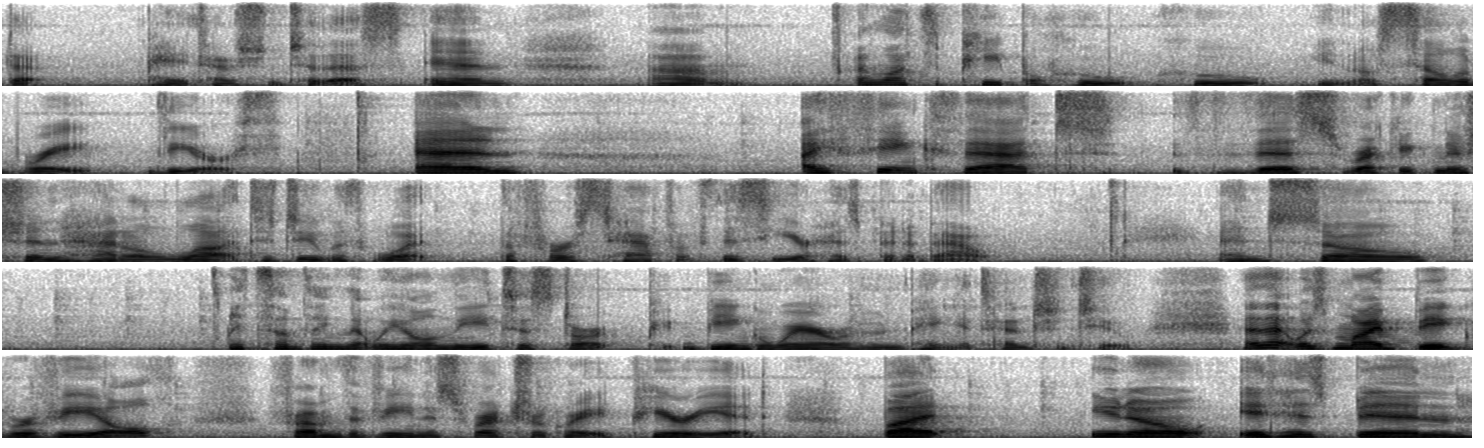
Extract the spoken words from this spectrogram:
that pay attention to this, and um, and lots of people who who you know celebrate the earth, and I think that this recognition had a lot to do with what the first half of this year has been about. And so it's something that we all need to start p- being aware of and paying attention to. And that was my big reveal from the Venus retrograde period. But, you know, it has been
